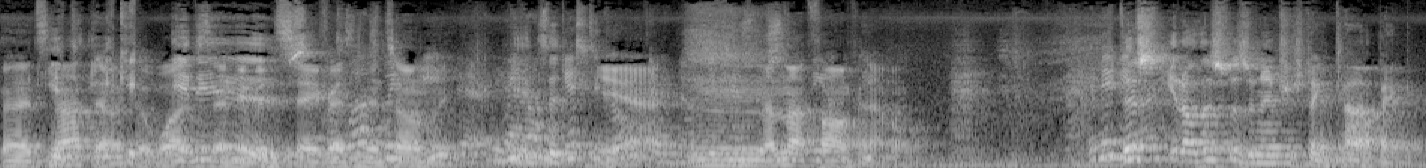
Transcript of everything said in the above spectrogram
But it's You- not though. you If it was, it then it would is. say If it was, residents only. Yeah. It's a- get Yeah. there Mm, I'm not many falling for that one. It may be This, you know, this was an interesting topic.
